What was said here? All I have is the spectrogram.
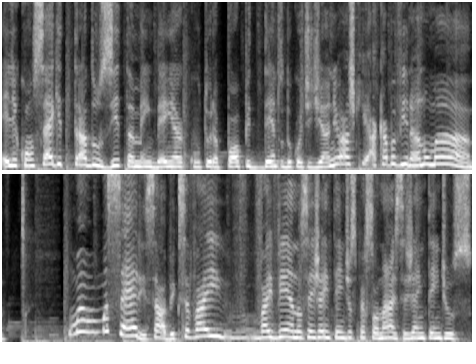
ele consegue traduzir também bem a cultura pop dentro do cotidiano e eu acho que acaba virando uma uma, uma série, sabe? Que você vai vai vendo, você já entende os personagens, você já entende os,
